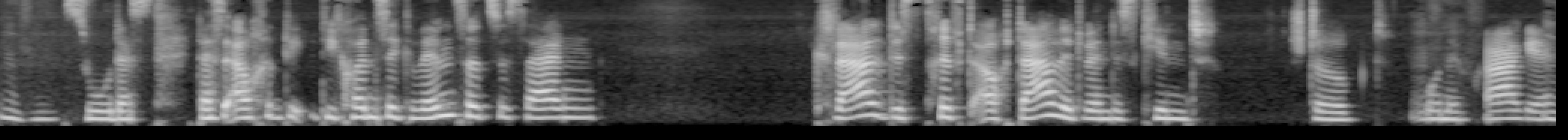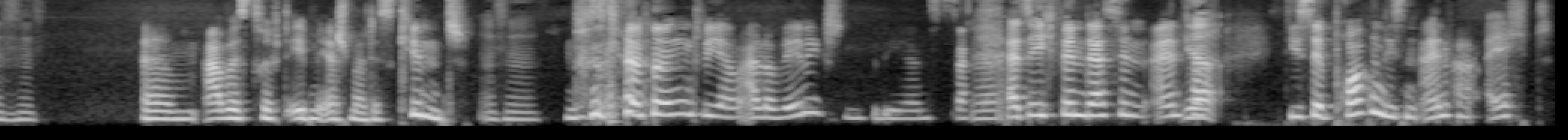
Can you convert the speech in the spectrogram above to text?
mhm. So, dass, dass auch die, die Konsequenz sozusagen, klar, das trifft auch David, wenn das Kind stirbt, mhm. ohne Frage. Mhm. Ähm, aber es trifft eben erstmal das Kind. Mhm. Das kann irgendwie am allerwenigsten für die ganze Sache. Ja. Also ich finde, das sind einfach ja. diese Brocken, die sind einfach echt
